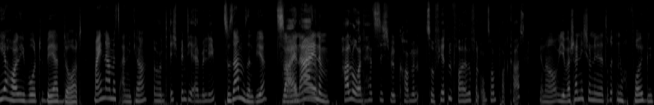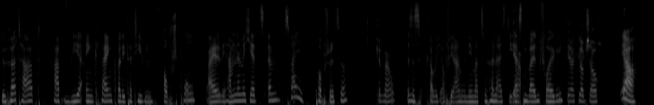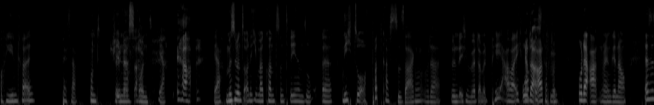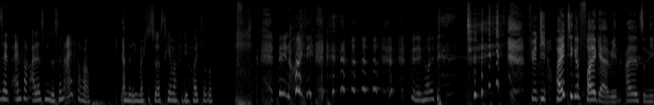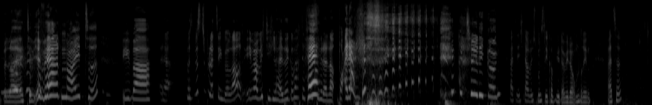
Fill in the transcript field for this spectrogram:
Hier Hollywood, wer dort? Mein Name ist Annika. Und ich bin die Emily. Zusammen sind wir Zwei in einem. Hallo und herzlich willkommen zur vierten Folge von unserem Podcast. Genau, wie ihr wahrscheinlich schon in der dritten Folge gehört habt, haben wir einen kleinen qualitativen Aufsprung, weil wir haben nämlich jetzt ähm, zwei Popschütze. Genau. Es ist, glaube ich, auch viel angenehmer zu hören als die Ja. ersten beiden Folgen. Ja, glaube ich auch. Ja, auf jeden Fall besser und schöner und ja. Ja, Ja, müssen wir uns auch nicht immer konzentrieren, so äh, nicht so auf Podcast zu sagen oder irgendwelche Wörter mit P, aber ich glaube, Oder das atmen. Oder atmen, genau. Das ist jetzt einfach alles ein bisschen einfacher. Ja. Emily, möchtest du das Thema für die heutige für den heutigen für den heutigen für die heutige Folge erwähnen. Also, liebe Leute, wir werden heute über. ja. Was bist du plötzlich so laut? Eben habe ich dich leise gemacht, jetzt Hä? bist du wieder laut. Boah, Alter. Entschuldigung. Warte, ich glaube, ich muss den Computer wieder umdrehen. Warte.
